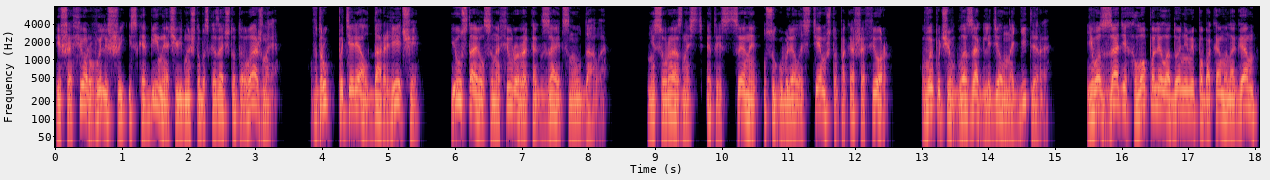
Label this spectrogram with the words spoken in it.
и шофер, вылезший из кабины, очевидно, чтобы сказать что-то важное, вдруг потерял дар речи и уставился на фюрера, как заяц на удава. Несуразность этой сцены усугублялась тем, что пока шофер, выпучив глаза, глядел на Гитлера, его сзади хлопали ладонями по бокам и ногам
